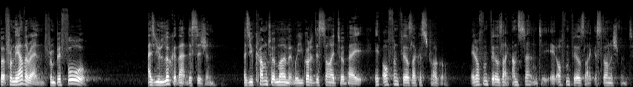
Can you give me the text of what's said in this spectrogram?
But from the other end, from before, as you look at that decision, as you come to a moment where you've got to decide to obey, it often feels like a struggle. It often feels like uncertainty. It often feels like astonishment.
